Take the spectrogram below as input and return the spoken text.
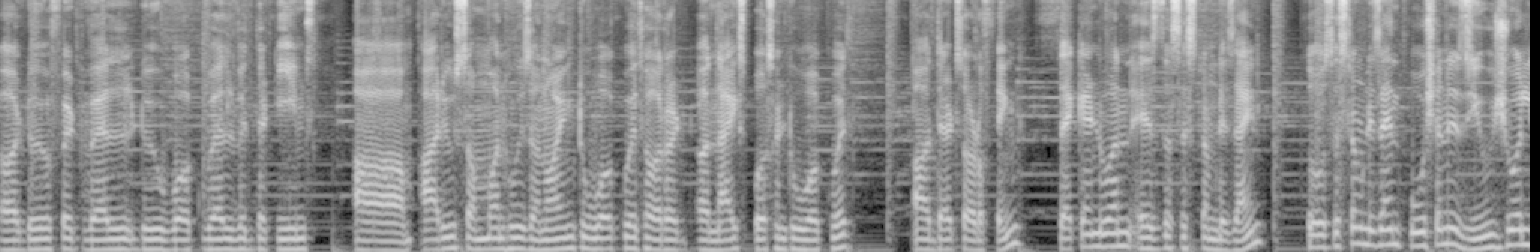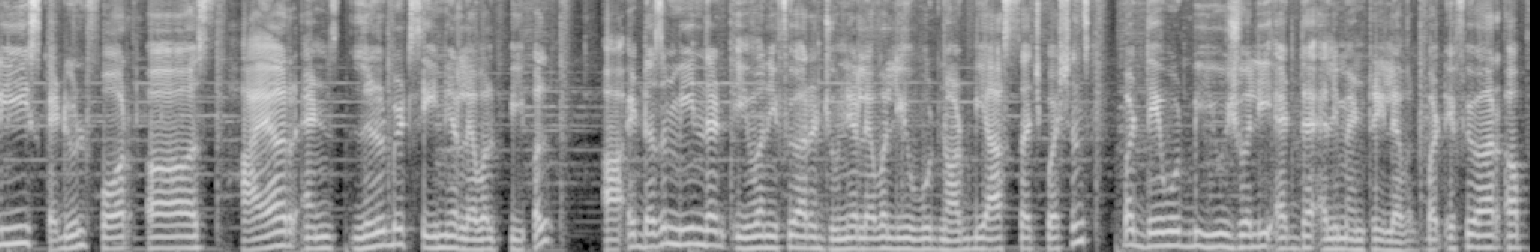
Uh, do you fit well? Do you work well with the teams? Um, are you someone who is annoying to work with or a, a nice person to work with? Uh, that sort of thing. Second one is the system design. So system design portion is usually scheduled for a higher and little bit senior level people uh, it doesn't mean that even if you are a junior level you would not be asked such questions but they would be usually at the elementary level. But if you are up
